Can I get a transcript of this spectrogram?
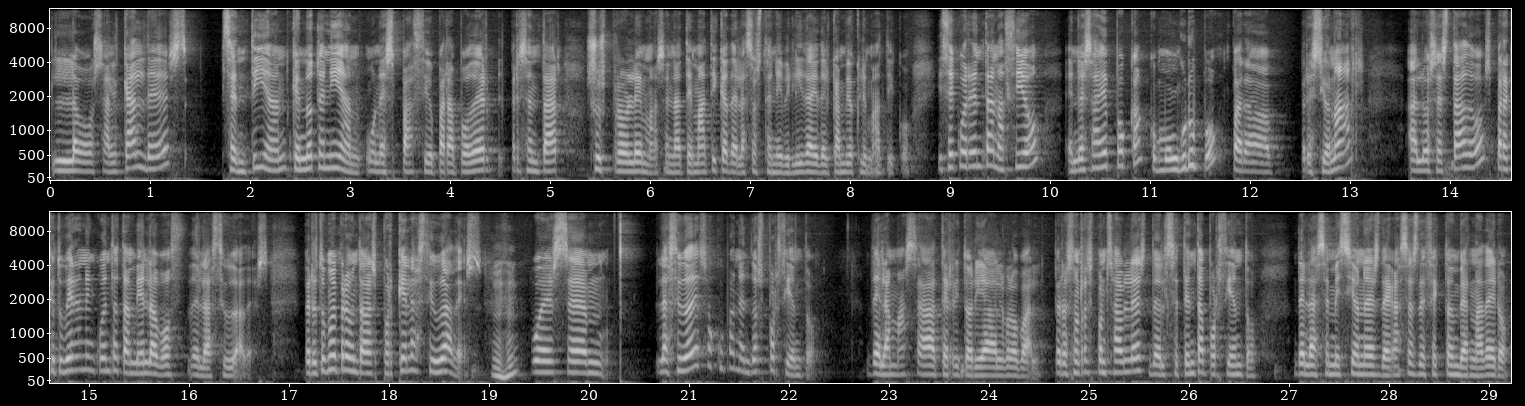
los alcaldes sentían que no tenían un espacio para poder presentar sus problemas en la temática de la sostenibilidad y del cambio climático. Y C40 nació en esa época como un grupo para presionar a los estados para que tuvieran en cuenta también la voz de las ciudades. Pero tú me preguntabas, ¿por qué las ciudades? Pues em, las ciudades ocupan el 2% de la masa territorial global, pero son responsables del 70% de las emisiones de gases de efecto invernadero.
